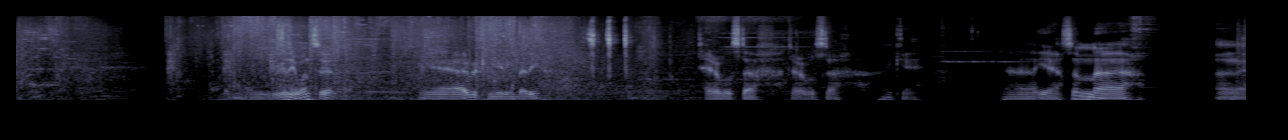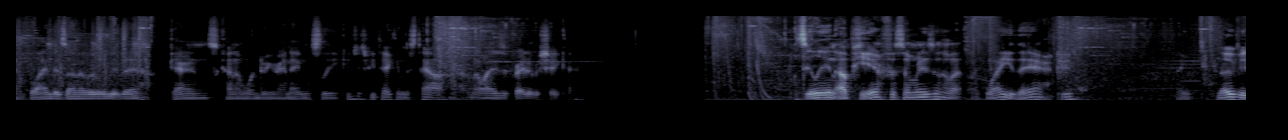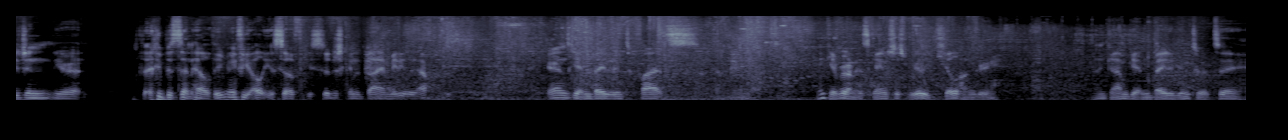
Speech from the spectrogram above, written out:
Really wants it. Yeah, over commuting, buddy. Terrible stuff. Terrible stuff. Okay. Uh, yeah, some, uh, I don't know, blinders on a little bit there. Garen's kind of wandering around aimlessly. He Could just be taking this tower. I don't know why he's afraid of a Shaco. Zilean up here for some reason? Like, why are you there, dude? Like, no vision, you're at 30% health. Even if you ult yourself, you're still just gonna die immediately afterwards. Garen's getting baited into fights. I think everyone in this game is just really kill hungry. I think I'm getting baited into it too.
